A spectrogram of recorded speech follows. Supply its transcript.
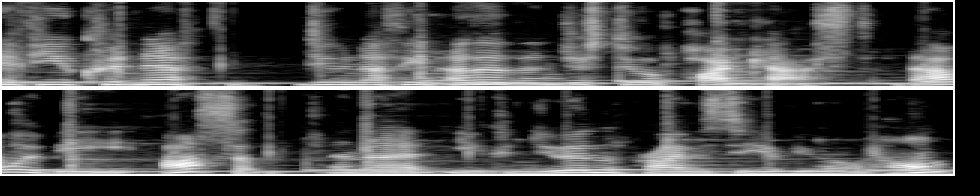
if you could ne- do nothing other than just do a podcast, that would be awesome. And that you can do it in the privacy of your own home.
